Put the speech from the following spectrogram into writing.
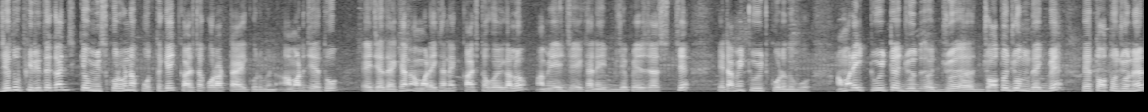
যেহেতু ফ্রিতে কাজ, কেউ মিস করবে না, প্রত্যেকেই কাজটা করার ট্রাই করবেন। আমার যেহেতু এই যে দেখেন, আমার এখানে কাজটা হয়ে গেল। আমি এই যে এখানে যে পেজ আসছে, এটা আমি টুইট করে দেবো। আমার এই টুইটটা যতজন দেখবে, সে ততজনের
